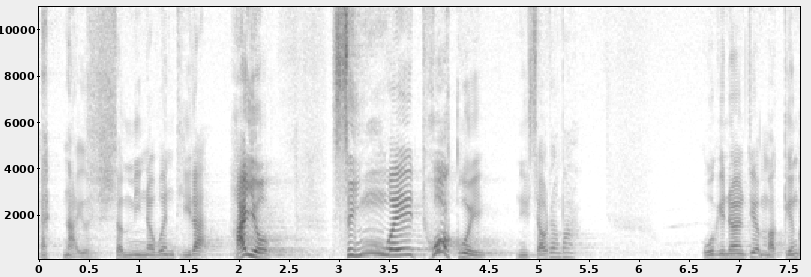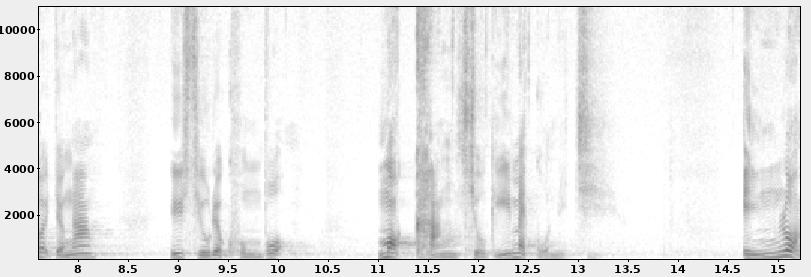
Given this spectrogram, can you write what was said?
哎，那又是生命的问题了。还有行为脱轨，你晓得吗？我今天在目见过一张，伊受了恐怖，莫看手机咩管日子，淫乱、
